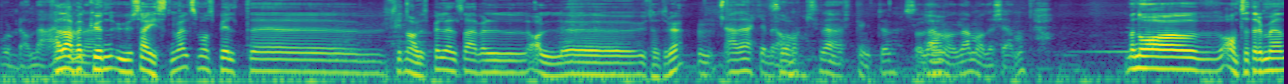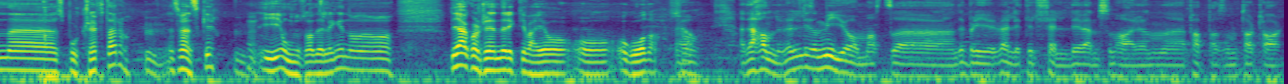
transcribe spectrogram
hvordan det er. Ja, det er vel kun U16 vel som har spilt eh, finalespill, ellers er vel alle ute, tror jeg. eh, mm, Ja, det er ikke bra Så- nok. Det er punktum. Så der, Ja. må, der må det skje noe. Men nå ansetter de en eh, sportssjef der, da. Mm. en svenske, i ungdomsavdelingen. Og det er kanskje en riktig vei å, å, å gå, da. Så. Ja. Det handler vel liksom mye om at uh, det blir veldig tilfeldig hvem som har en uh, pappa som tar tak,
